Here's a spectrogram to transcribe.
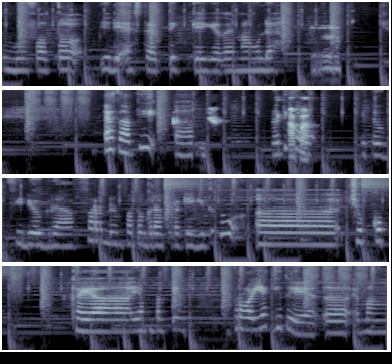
sebuah foto jadi estetik kayak gitu emang udah. mm-mm. Eh tapi eh, berarti Apa? kalau itu videografer dan fotografer kayak gitu tuh eh, cukup kayak yang penting proyek gitu ya. Eh, emang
